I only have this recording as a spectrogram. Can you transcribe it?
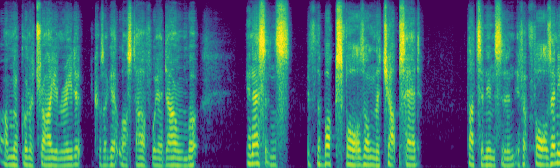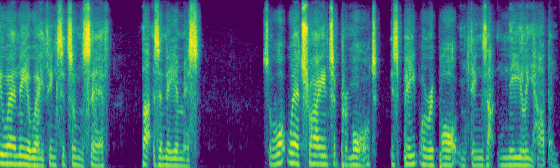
I'm not going to try and read it because I get lost halfway down but in essence if the box falls on the chap's head that's an incident. If it falls anywhere near where he thinks it's unsafe that is a near miss. So what we're trying to promote is people reporting things that nearly happen.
